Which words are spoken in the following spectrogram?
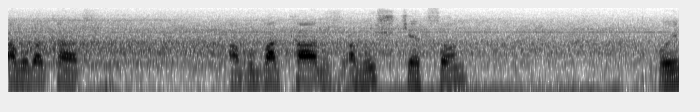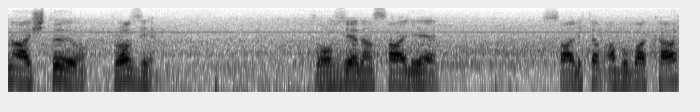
Abubakar. Abubakar, Abuş, Jetson. Oyunu açtı. Rozier. Rozier'den Salih'e. Salih'ten Abubakar.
